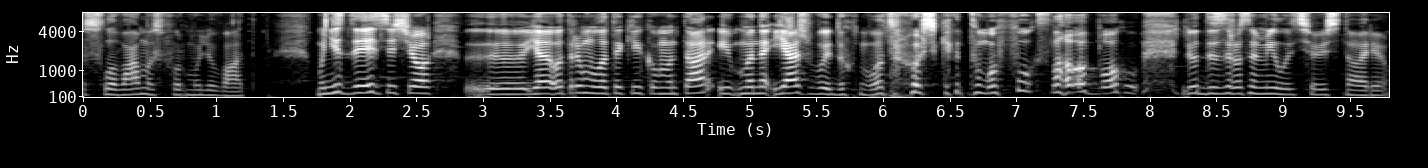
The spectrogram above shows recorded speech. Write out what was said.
словами сформулювати. Мені здається, що е, я отримала такий коментар, і мене я ж видихнула трошки. Думаю, фух, слава Богу, люди зрозуміли цю історію.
